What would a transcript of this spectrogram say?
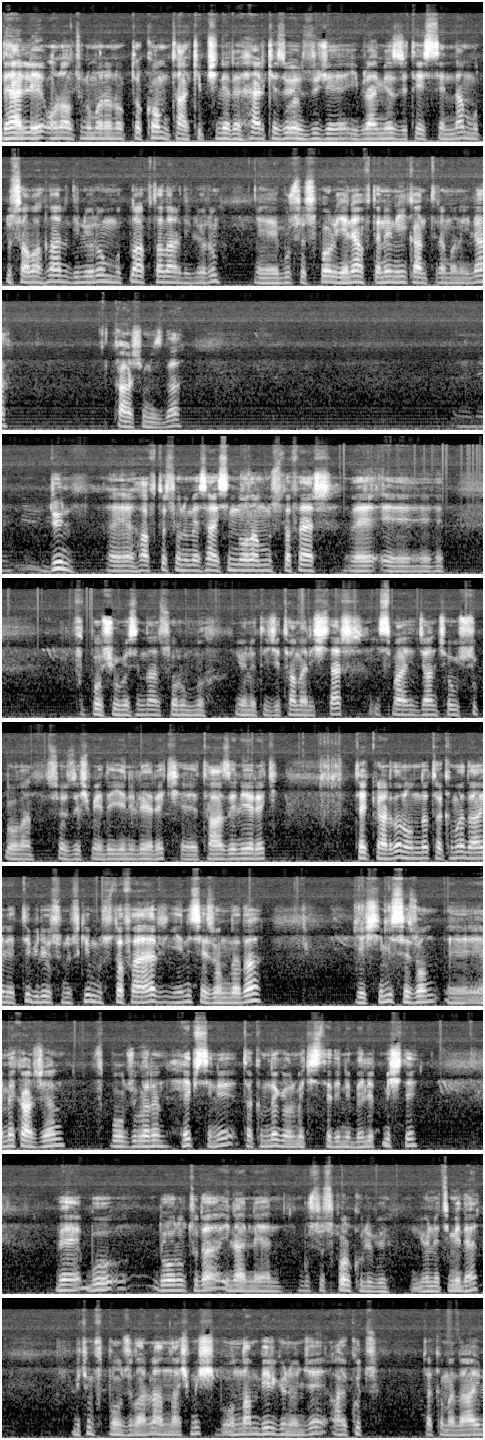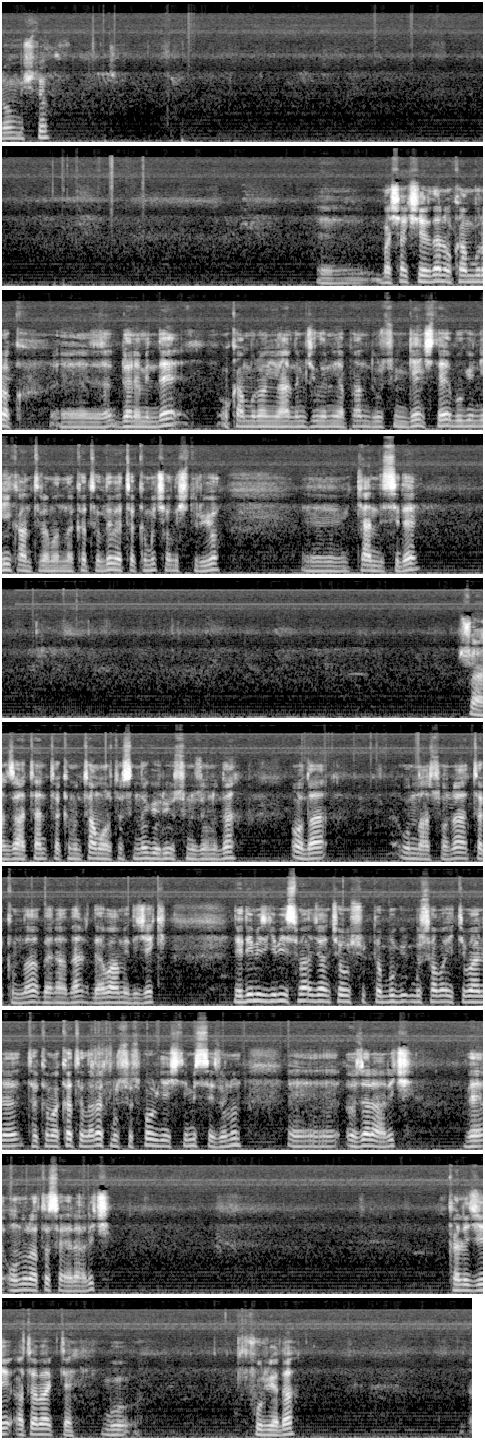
Değerli 16numara.com takipçileri herkese özlüce İbrahim Yazıcı tesislerinden mutlu sabahlar diliyorum, mutlu haftalar diliyorum. Ee, Bursa Spor yeni haftanın ilk antrenmanıyla karşımızda. Ee, dün e, hafta sonu mesaisinde olan Mustafer ve e, futbol şubesinden sorumlu yönetici Tamer İşler, İsmail Can Çavuşçuk'la olan sözleşmeyi de yenileyerek, e, tazeleyerek tekrardan onu da takıma dahil etti. Biliyorsunuz ki Mustafa Er yeni sezonda da geçtiğimiz sezon e, emek harcayan futbolcuların hepsini takımda görmek istediğini belirtmişti. Ve bu doğrultuda ilerleyen Bursa Spor Kulübü yönetimi de bütün futbolcularla anlaşmış. Ondan bir gün önce Aykut takıma dahil olmuştu. Başakşehir'den Okan Buruk e, döneminde Okan Buruk'un yardımcılığını yapan Dursun Genç de bugün ilk antrenmanına katıldı ve takımı çalıştırıyor. Ee, Kendisi de şu an zaten takımın tam ortasında görüyorsunuz onu da. O da bundan sonra takımla beraber devam edecek. Dediğimiz gibi İsmail Can Çavuşçuk da bugün bu sabah itibariyle takıma katılarak Bursaspor geçtiğimiz sezonun e, Özer hariç ve Onur Atasayar hariç kaleci Ataberk de bu furyada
